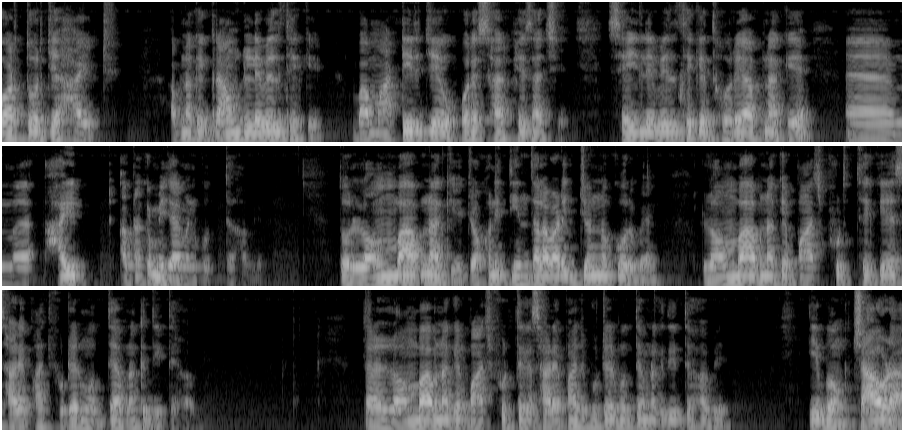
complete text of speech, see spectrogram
গর্তর যে হাইট আপনাকে গ্রাউন্ড লেভেল থেকে বা মাটির যে উপরের সারফেস আছে, সেই লেভেল থেকে ধরে আপনাকে হাইট আপনাকে মেজারমেন্ট করতে হবে। তো লম্বা আপনাকে যখনই তিনতলা বাড়ির জন্য করবেন, লম্বা আপনাকে পাঁচ ফুট থেকে সাড়ে পাঁচ ফুটের মধ্যে আপনাকে দিতে হবে। তাহলে লম্বা আপনাকে পাঁচ ফুট থেকে সাড়ে পাঁচ ফুটের মধ্যে আপনাকে দিতে হবে এবং চওড়া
